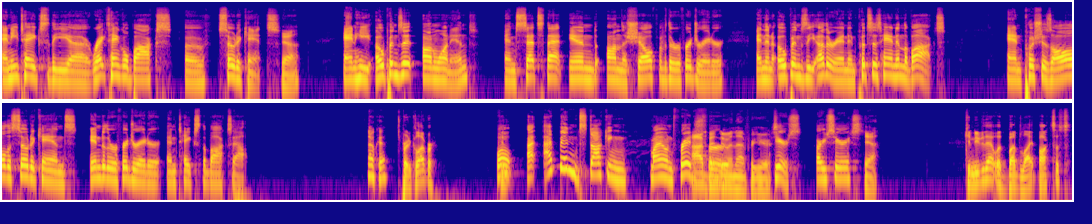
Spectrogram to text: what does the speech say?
and he takes the uh, rectangle box of soda cans Yeah. and he opens it on one end and sets that end on the shelf of the refrigerator and then opens the other end and puts his hand in the box and pushes all the soda cans into the refrigerator and takes the box out. Okay. It's pretty clever. Well, I, I've been stocking my own fridge I've for been doing that for years. years. Are you serious? Yeah. Can you do that with Bud Light boxes?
